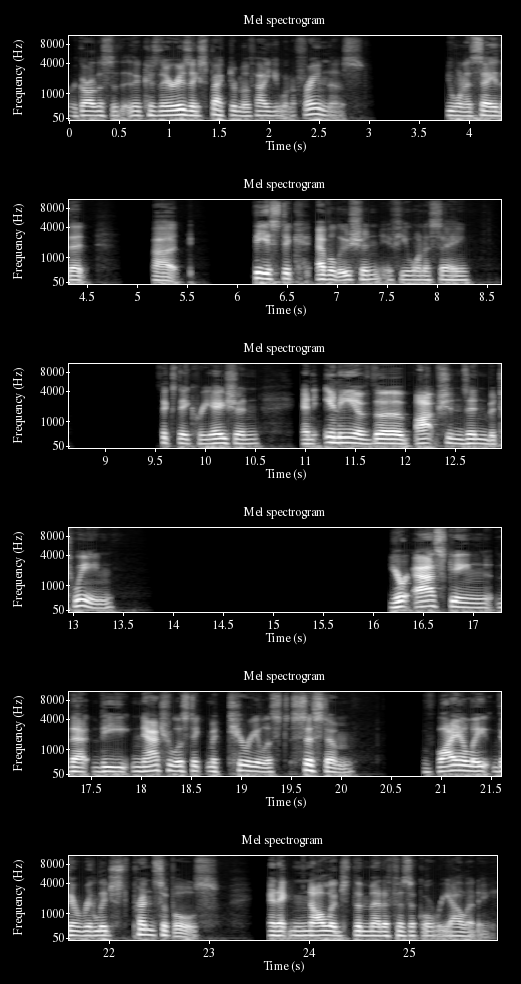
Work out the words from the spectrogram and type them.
regardless of because there is a spectrum of how you want to frame this. You want to say that uh, theistic evolution if you want to say six day creation and any of the options in between you're asking that the naturalistic materialist system violate their religious principles and acknowledge the metaphysical reality.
